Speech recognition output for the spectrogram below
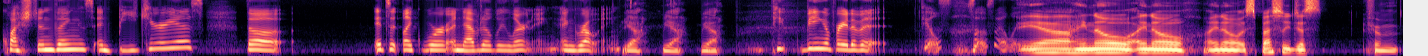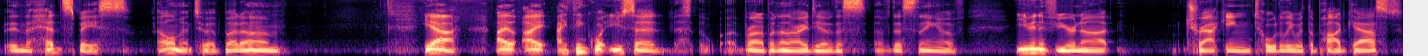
question things and be curious. The it's like we're inevitably learning and growing. Yeah, yeah, yeah. Pe- being afraid of it feels so silly. Yeah, I know, I know, I know, especially just from in the headspace element to it. But um yeah, I I I think what you said uh, brought up another idea of this of this thing of even if you're not tracking totally with the podcast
